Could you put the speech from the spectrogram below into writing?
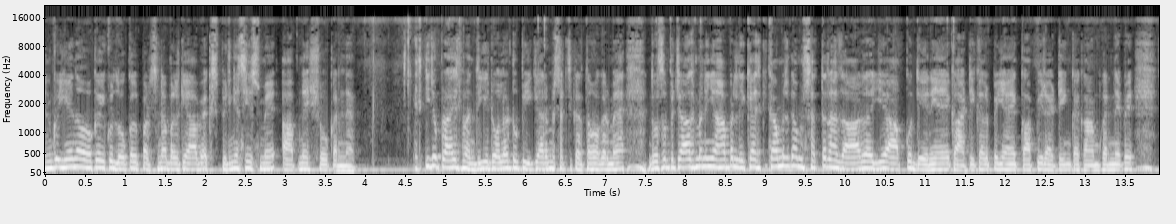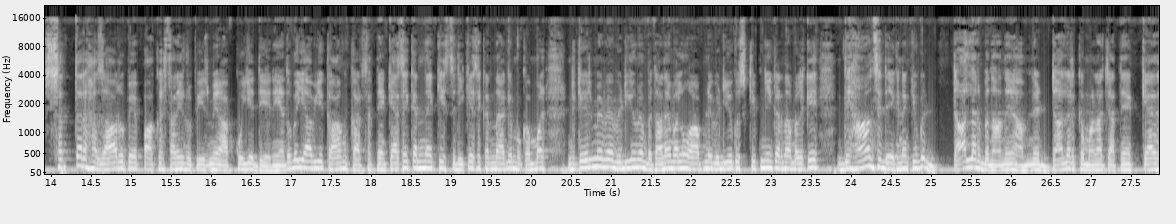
इनको ये ना हो कि कोई लोकल पर्सन है, बल्कि आप एक्सपीरियंस ही इसमें आपने शो करना है। इसकी जो प्राइस बनती है dollar to P K R में सर्च करता हूँ, अगर मैं 250 मैंने यहाँ पर लिखा है, इसकी कम से कम सत्तर हज़ार ये आपको दे रहे हैं एक आर्टिकल पे या एक कॉपी राइटिंग का काम करने पे, सत्तर हज़ार रुपए पाकिस्तानी रुपीज़ में आपको ये दे रहे हैं। तो भाई आप ये काम कर सकते हैं, कैसे करना है, किस तरीके से करना है, आगे मुकम्मल डिटेल में मैं वीडियो में बताने वाला हूँ। आपने वीडियो को स्किप नहीं करना, बल्कि ध्यान से देखना, क्योंकि डॉलर बनाने हैं हमने डॉलर कमाना चाहते हैं, क्या,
